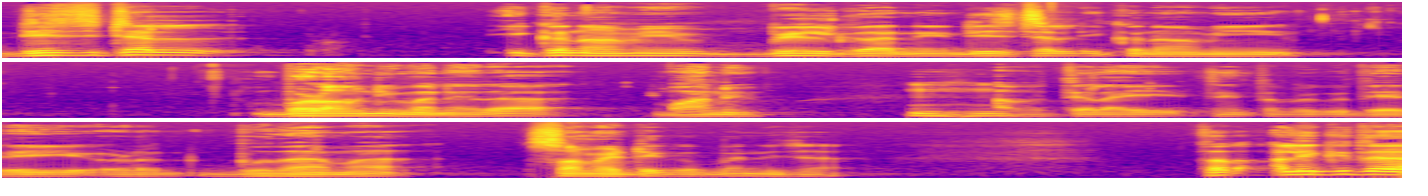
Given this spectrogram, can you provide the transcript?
डिजिटल इकोनोमी बिल्ड गर्ने डिजिटल इकोनोमी बढाउने भनेर भन्यो। अब त्यसलाई चाहिँ तपाईँको धेरै एउटा बुँदामा समेटेको पनि छ। तर अलिकति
